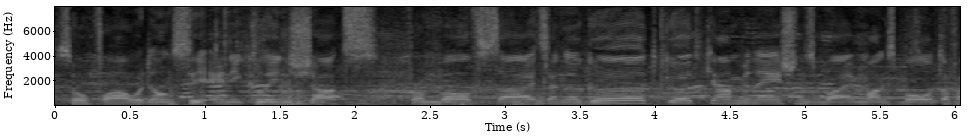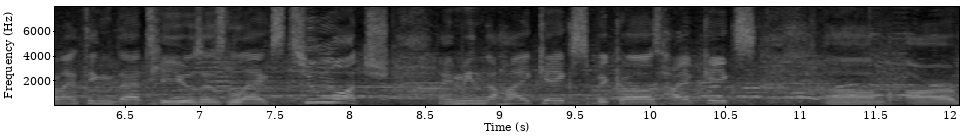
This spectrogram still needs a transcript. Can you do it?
So far, we don't see any clean shots from both sides, and a good, good combinations by Max Bolotov. And I think that he uses legs too much. I mean the high kicks, because high kicks um, are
